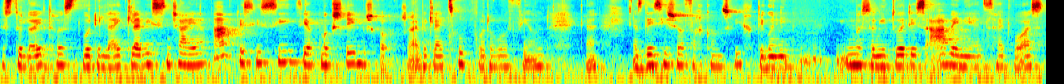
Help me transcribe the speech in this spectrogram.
dass du Leute hast, wo die Leute gleich wissen, schau ja, ah, das ist sie, sie hat mir geschrieben, schreibe ich gleich zurück oder rufe ich an. Also das ist einfach ganz wichtig. Und ich, ich muss sagen, ich tue das auch, wenn ich jetzt halt weiß,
